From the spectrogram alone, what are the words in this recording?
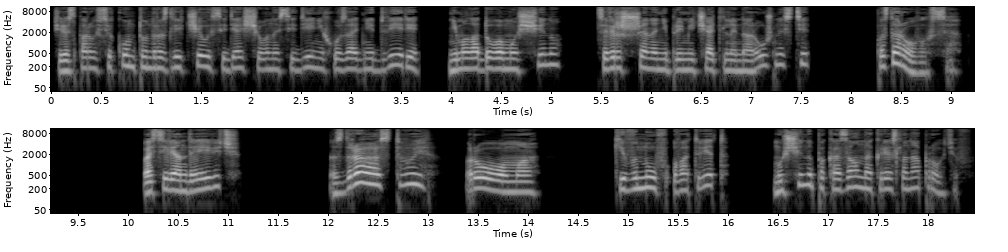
Через пару секунд он различил сидящего на сиденьях у задней двери немолодого мужчину, совершенно непримечательной наружности, поздоровался. «Василий Андреевич?» «Здравствуй, Рома!» Кивнув в ответ, мужчина показал на кресло напротив.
